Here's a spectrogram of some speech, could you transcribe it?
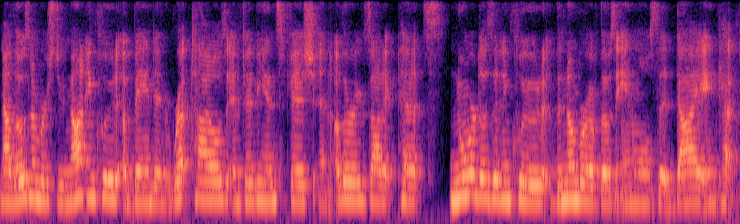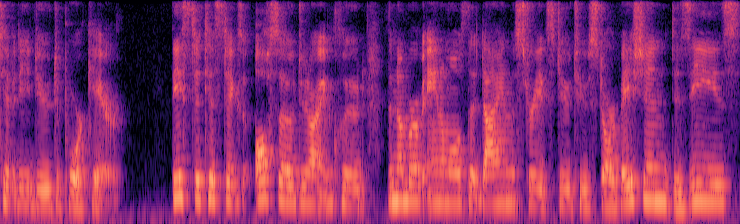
Now, those numbers do not include abandoned reptiles, amphibians, fish, and other exotic pets, nor does it include the number of those animals that die in captivity due to poor care. These statistics also do not include the number of animals that die in the streets due to starvation, disease,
